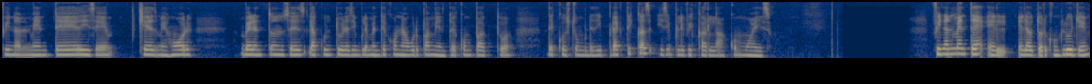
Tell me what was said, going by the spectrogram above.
finalmente dice que es mejor ver entonces la cultura simplemente con un agrupamiento de compacto de costumbres y prácticas y simplificarla como eso. Finalmente, el, el autor concluye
